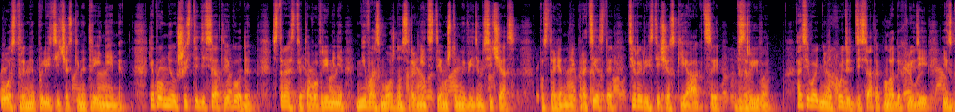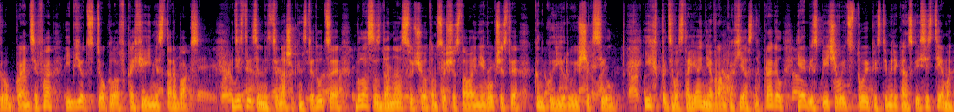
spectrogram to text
острыми политическими трениями. Я помню 60-е годы. Страсти того времени невозможно сравнить с тем, что мы видим сейчас. Постоянные протесты, террористические акции, взрывы. А сегодня выходит десяток молодых людей из группы «Антифа» и бьет стекла в кофейне Starbucks. В действительности наша Конституция была создана с учетом существования в обществе конкурирующих сил. Их противостояние в рамках ясных правил и обеспечивает стойкость американской системы,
